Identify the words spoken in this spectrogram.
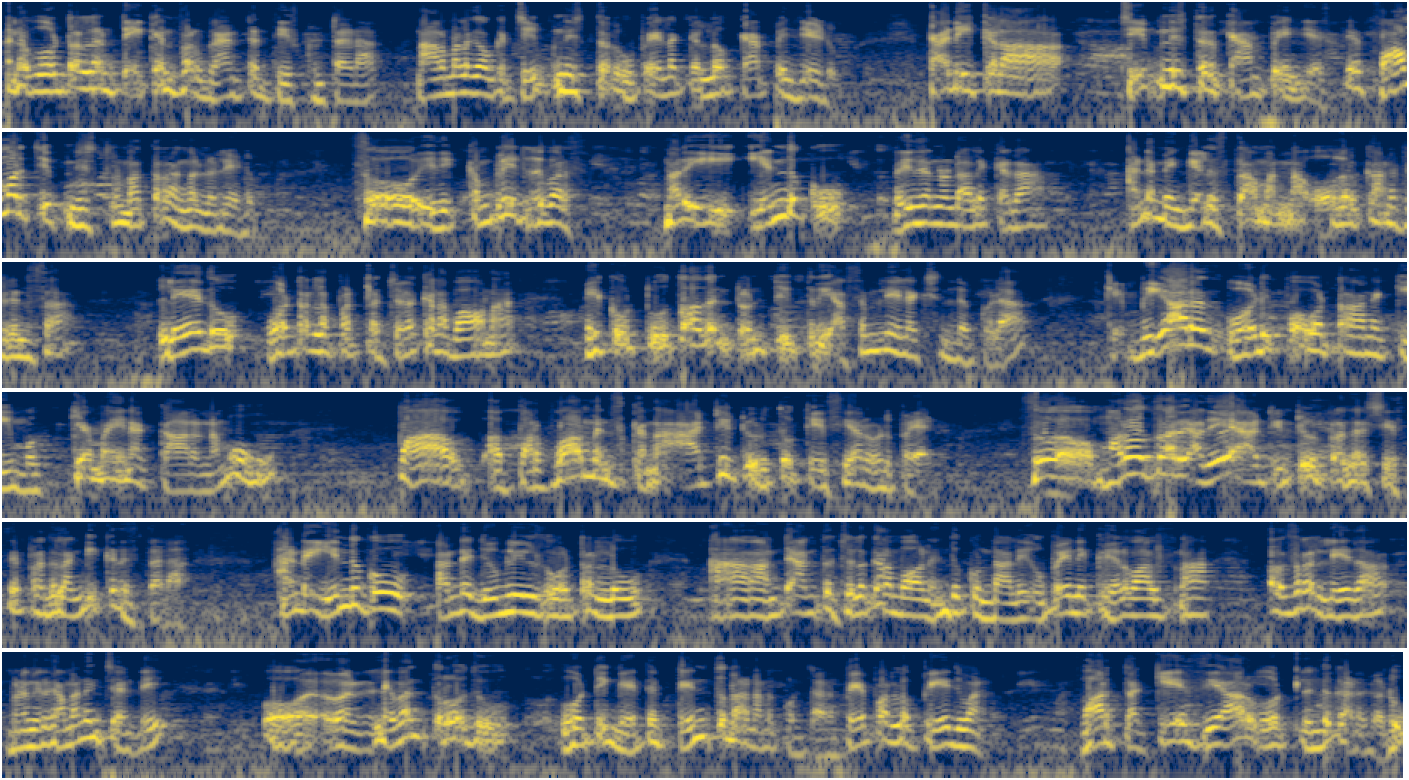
అంటే ఓటర్లను టేకెన్ ఫర్ గ్రాంటెడ్ తీసుకుంటాడా? నార్మల్గా ఒక చీఫ్ మినిస్టర్ ఉప ఎన్నికల్లో క్యాంపెయిన్ చేయడు. కానీ ఇక్కడ చీఫ్ మినిస్టర్ క్యాంపెయిన్ చేస్తే ఫార్మర్ చీఫ్ మినిస్టర్ మాత్రం రంగంలో లేడు. సో ఇది కంప్లీట్ రివర్స్. మరి ఎందుకు రీజన్ ఉండాలి కదా? అంటే మేము గెలుస్తామన్న ఓవర్ కాన్ఫిడెన్సా లేదు ఓటర్ల పట్ల చులకన భావన? మీకు two thousand twenty three assembly ఎలక్షన్లో కూడా బీఆర్ఎస్ ఓడిపోవటానికి ముఖ్యమైన కారణము పర్ఫార్మెన్స్ కన్నా యాటిట్యూడ్తో కేసీఆర్ ఓడిపోయాడు. సో మరోసారి అదే యాటిట్యూడ్ ప్రదర్శిస్తే ప్రజలు అంగీకరిస్తారా? అంటే ఎందుకు? అంటే జూబ్లీహిల్స్ ఓటర్లు అంటే అంత చులకన భావన ఎందుకు ఉండాలి? ఉప ఎన్నిక గెలవాల్సిన అవసరం లేదా? ఇప్పుడు మీరు గమనించండి. లెవెన్త్ రోజు ఓటింగ్ అయితే టెన్త్ నాడు అనుకుంటాను. పేపర్లో పేజ్ వన్. వార్త కేసీఆర్ ఓట్లు ఎందుకు అడగడు?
